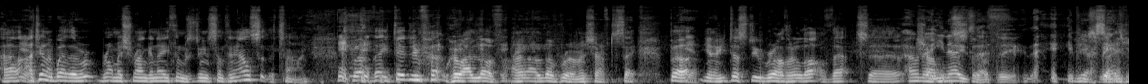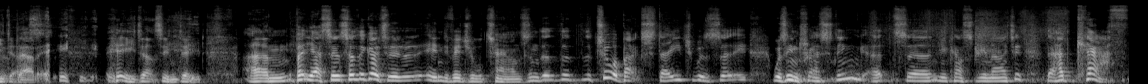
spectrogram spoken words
uh, I don't know whether Romesh Ranganathan was doing something else at the time, but they did. In fact, who I love, I, I love Romesh, I have to say. But Yeah. you know, he does do rather a lot of that. Uh, Oh no, he knows stuff. that. If Yes, speak he does. it. he does indeed. Um, but yeah, so so they go to individual towns, and the, the, the tour backstage was uh, was interesting at uh, Newcastle United. They had Kath.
